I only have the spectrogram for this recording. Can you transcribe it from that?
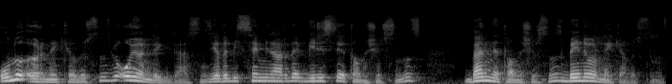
Onu örnek alırsınız ve o yönde gidersiniz. Ya da bir seminerde birisiyle tanışırsınız. Benle tanışırsınız, beni örnek alırsınız.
